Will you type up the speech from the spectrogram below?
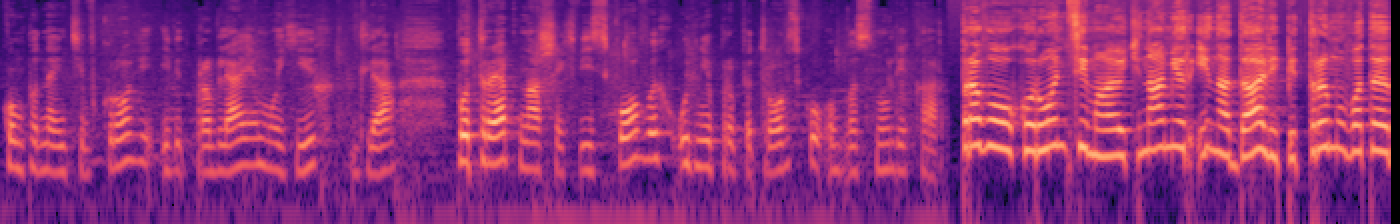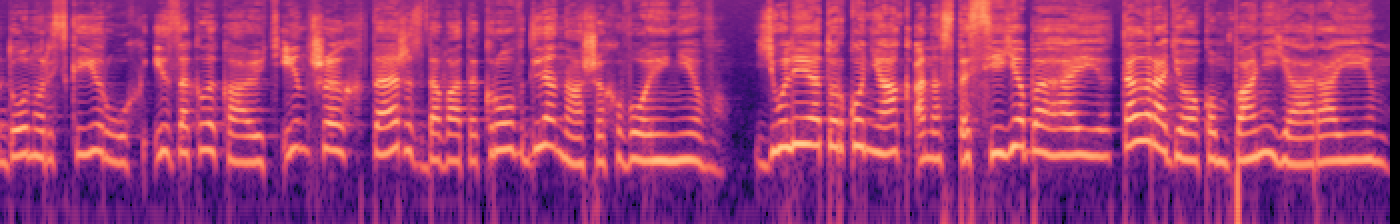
компонентів крові і відправляємо їх для потреб наших військових у Дніпропетровську обласну лікарню. Правоохоронці мають намір і надалі підтримувати донорський рух і закликають інших теж здавати кров для наших воїнів. Юлія Торконяк, Анастасія Бегей, телерадіокомпанія Раї.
